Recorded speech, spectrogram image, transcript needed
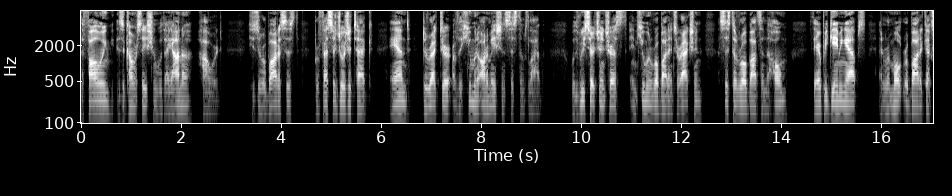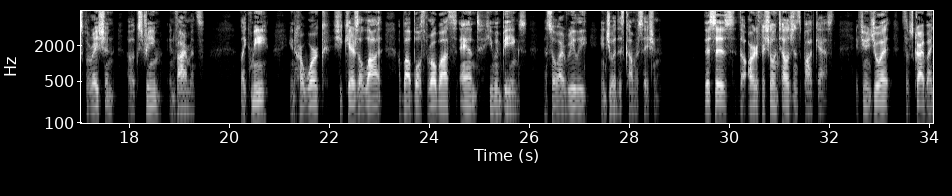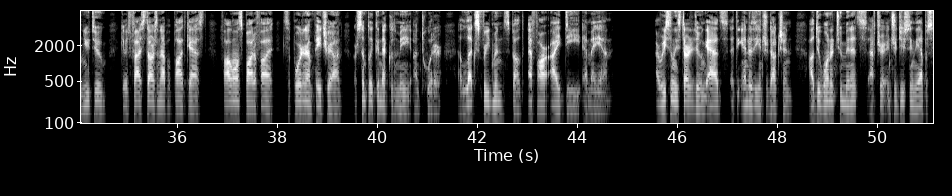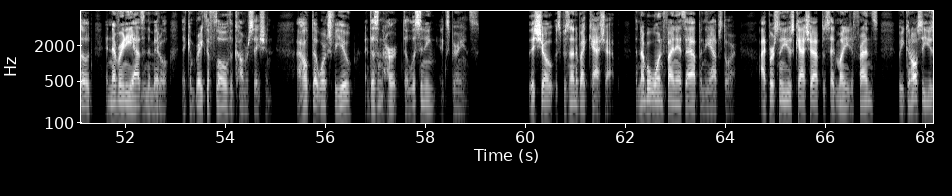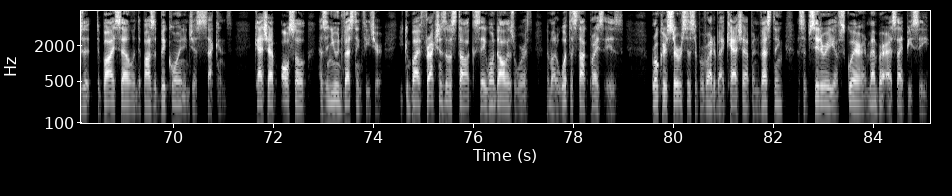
The following is a conversation with Ayanna Howard. She's a roboticist, professor Georgia Tech, and director of the Human Automation Systems Lab, with research interests in human robot interaction, assisted robots in the home, therapy gaming apps, and remote robotic exploration of extreme environments. Like me, in her work, she cares a lot about both robots and human beings. And so I really enjoyed this conversation. This is the Artificial Intelligence Podcast. If you enjoy it, subscribe on YouTube, give it five stars on Apple Podcast, follow on Spotify, support it on Patreon, or simply connect with me on Twitter at Lex Fridman, spelled F-R-I-D-M-A-N. I recently started doing ads at the end of the introduction. I'll do one or two minutes after introducing the episode and never any ads in the middle that can break the flow of the conversation. I hope that works for you and doesn't hurt the listening experience. This show is presented by Cash App, the number one finance app in the App Store. I personally use Cash App to send money to friends, but you can also use it to buy, sell, and deposit Bitcoin in just seconds. Cash App also has a new investing feature. You can buy fractions of a stock, say $1 worth, no matter what the stock price is. Brokerage services are provided by Cash App Investing, a subsidiary of Square and member SIPC.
